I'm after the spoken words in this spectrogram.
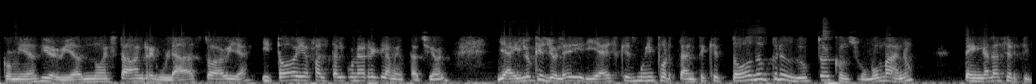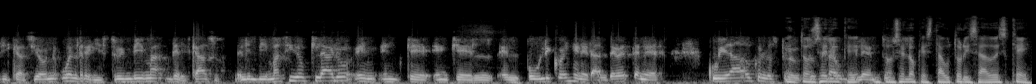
comidas y bebidas no estaban reguladas todavía y todavía falta alguna reglamentación. Y ahí lo que yo le diría es que es muy importante que todo producto de consumo humano tenga la certificación o el registro INVIMA del caso. El INVIMA ha sido claro en, que, en que el, público en general debe tener cuidado con los productos entonces lo que Entonces lo que está autorizado es qué?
